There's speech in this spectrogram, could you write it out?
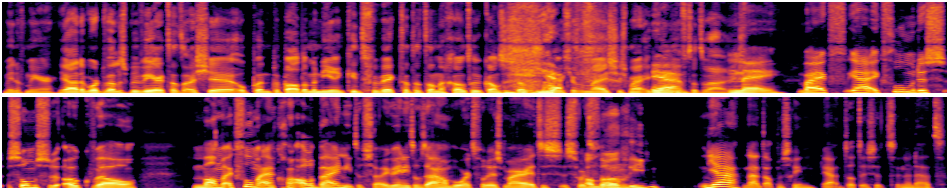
min of meer. Ja, er wordt wel eens beweerd dat als je op een bepaalde manier een kind verwekt... dat het dan een grotere kans is dat het een Ja. jongetje of een meisje is. Maar ik Ja. weet niet of dat waar is. nee. Maar ik, ja, ik voel me dus soms ook wel man. Maar ik voel me eigenlijk gewoon allebei niet of zo. Ik weet niet of daar een woord voor is. Maar het is een soort van... Androgyn? Ja, nou dat misschien. Ja, dat is het inderdaad.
